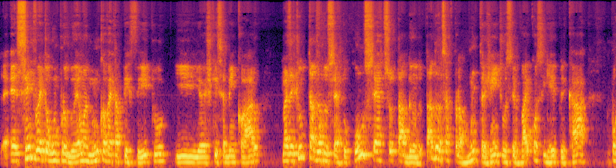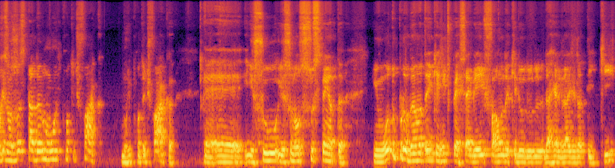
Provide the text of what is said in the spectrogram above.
é, sempre vai ter algum problema, nunca vai estar perfeito, e acho que isso é bem claro. Mas aquilo que está dando certo, como certo isso está dando, está dando certo para muita gente, você vai conseguir replicar, porque senão você está dando muito ponta de faca. Muito ponta de faca. É, é, isso, isso não se sustenta. E um outro problema também que a gente percebe aí, falando aqui do, do da realidade da Take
